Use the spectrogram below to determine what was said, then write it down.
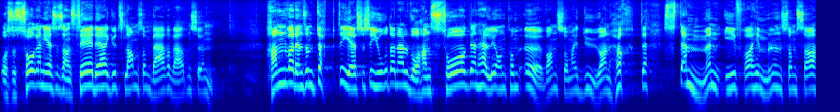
og så så han Jesus. Han se der Guds lam som bærer verdens synd. Han var den som døpte Jesus i Jordanelva. Han så Den hellige ånd kom over han som ei due. Han hørte stemmen ifra himmelen som sa,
